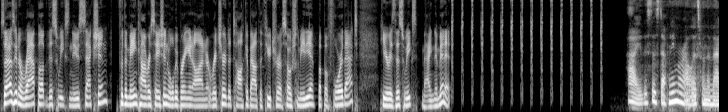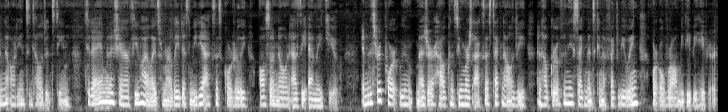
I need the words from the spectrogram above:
So that's going to wrap up this week's news section. For the main conversation, we'll be bringing on Richard to talk about the future of social media. But before that, here is this week's Magna Minute. Hi, this is Stephanie Morales from the Magna Audience Intelligence team. Today I'm going to share a few highlights from our latest Media Access Quarterly, also known as the MAQ. In this report, we measure how consumers access technology and how growth in these segments can affect viewing or overall media behavior.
